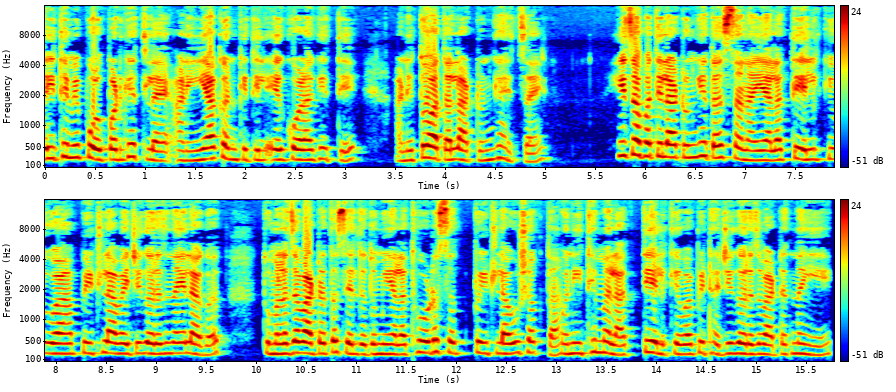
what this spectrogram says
तर इथे मी पोळपट घेतलाय आणि या कणकेतील एक गोळा घेते आणि तो आता लाटून घ्यायचा आहे. ही चपाती लाटून घेत असताना याला तेल किंवा पीठ लावायची गरज नाही लागत. तुम्हाला जर वाटत असेल तर तुम्ही याला थोडंसं पीठ लावू शकता पण इथे मला तेल किंवा पिठाची गरज वाटत नाहीये.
